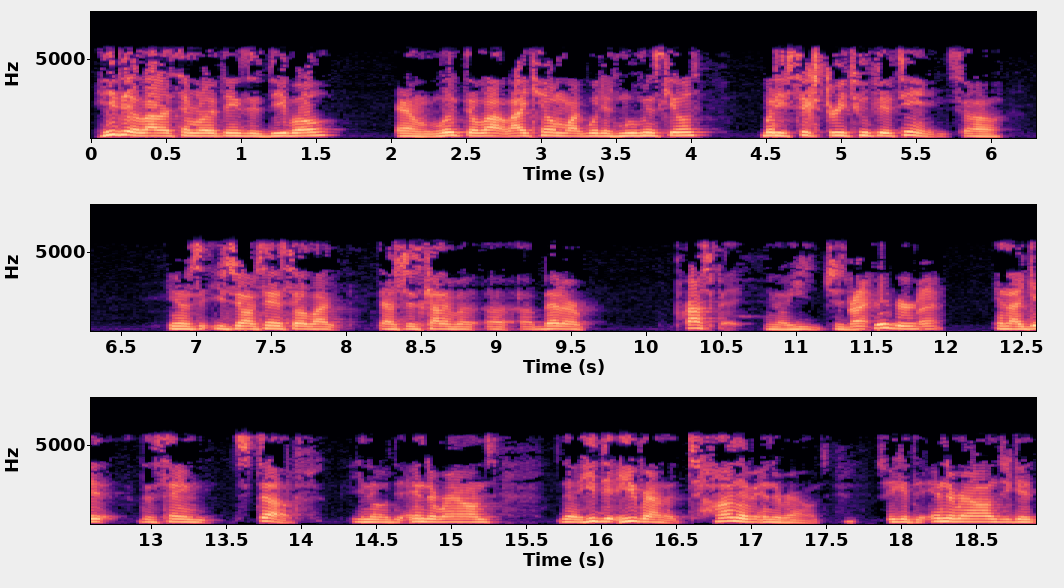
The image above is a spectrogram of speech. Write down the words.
he did a lot of similar things as Deebo and looked a lot like him, like with his movement skills. But he's six three, two fifteen. So, you know, you see what I'm saying? So like that's just kind of a, a, a better prospect. You know, he's just Right, bigger right. and I get the same stuff. You know, the end arounds. The, he did. He ran a ton of end arounds. So you get the end arounds. You get,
